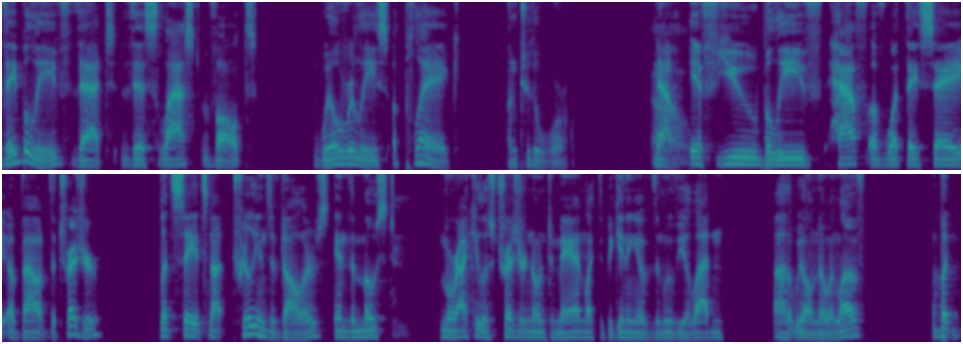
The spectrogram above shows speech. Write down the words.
they believe that this last vault will release a plague unto the world. Now, Oh. if you believe half of what they say about the treasure, let's say it's not trillions of dollars and the most miraculous treasure known to man, like the beginning of the movie Aladdin uh, that we all know and love, but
